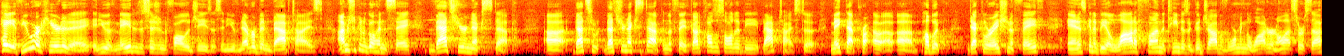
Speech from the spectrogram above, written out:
Hey, if you are here today and you have made a decision to follow Jesus and you've never been baptized, I'm just going to go ahead and say that's your next step. Uh, that's, that's your next step in the faith. God calls us all to be baptized, to make that pro- uh, uh, uh public declaration of faith. And it's going to be a lot of fun. The team does a good job of warming the water and all that sort of stuff.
